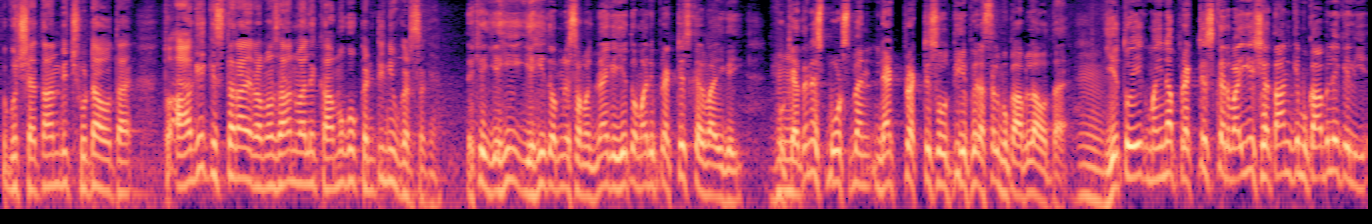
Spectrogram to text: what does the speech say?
कुछ शैतान भी छूटा होता है। तो आगे किस तरह रमज़ान वाले कामों को कंटिन्यू कर सकें? देखिए यही यही तो हमने समझना है कि ये तो हमारी प्रैक्टिस करवाई गई। वो कहते हैं ना स्पोर्ट्समैन नेट प्रैक्टिस होती है फिर असल मुकाबला होता है। ये तो एक महीना प्रैक्टिस करवाई है शैतान के मुकाबले के लिए।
